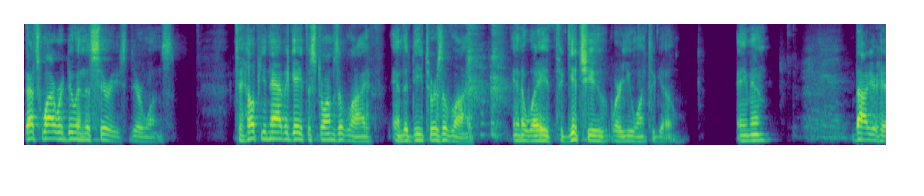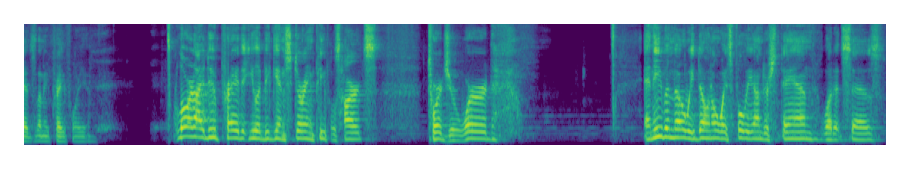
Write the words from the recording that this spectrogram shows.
That's why we're doing this series, dear ones, to help you navigate the storms of life and the detours of life in a way to get you where you want to go. Amen? Amen. Bow your heads. Let me pray for you. Lord, I do pray that you would begin stirring people's hearts towards your word. And even though we don't always fully understand what it says,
